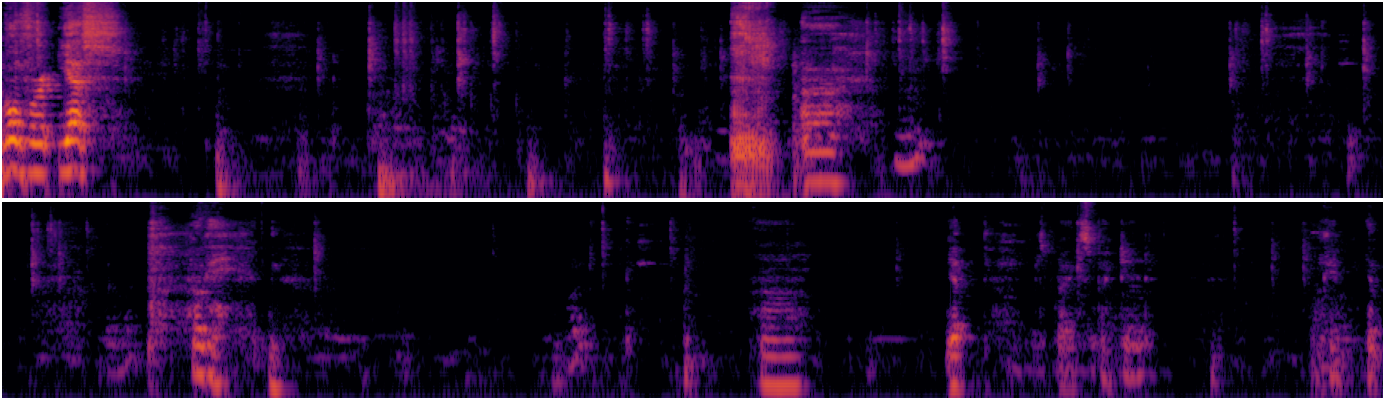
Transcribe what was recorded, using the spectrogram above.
I'm going for it. Yes. Uh... Okay. Uh, yep, that's what I expected. Okay, yep,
